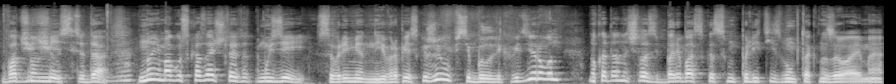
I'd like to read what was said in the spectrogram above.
В одном чуть-чуть. месте, да. Угу. Но я могу сказать, что этот музей современной европейской живописи был ликвидирован, но когда началась борьба с космополитизмом, так называемая,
